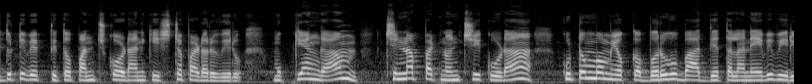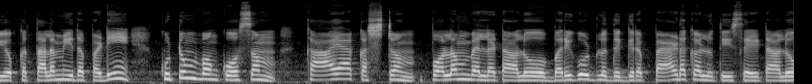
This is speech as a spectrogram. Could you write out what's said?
ఎదుటి వ్యక్తితో పంచుకోవడానికి ఇష్టపడరు వీరు. ముఖ్యంగా చిన్నప్పటి నుంచి కూడా కుటుంబం యొక్క బరువు బాధ్యతలు అనేవి వీరి యొక్క తల మీద పడి కుటుంబం కోసం కాయా కష్టం పొలం వెళ్ళటాలో బరిగొడ్ల దగ్గర పేడకళ్ళు తీసేయటాలో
